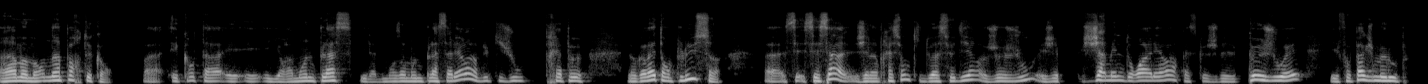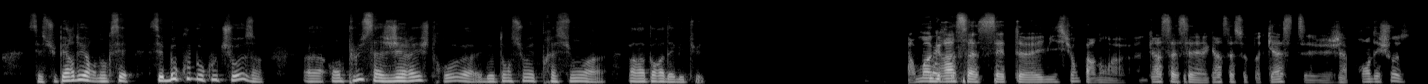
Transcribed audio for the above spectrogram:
à un moment, n'importe quand. Et quand il y aura moins de place, il a de moins en moins de place à l'erreur, vu qu'il joue très peu. Donc en fait, en plus, euh, c'est ça, j'ai l'impression qu'il doit se dire, je joue et j'ai jamais le droit à l'erreur parce que je vais peu jouer et il ne faut pas que je me loupe. C'est super dur. Donc c'est beaucoup, beaucoup de choses euh, en plus à gérer, je trouve, de tension et de pression euh, par rapport à d'habitude. Alors moi, grâce à cette émission, pardon, grâce, à ce, grâce à ce podcast, j'apprends des choses.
